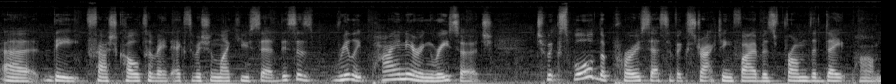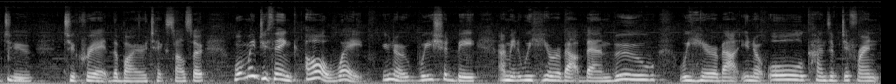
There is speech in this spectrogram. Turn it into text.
uh, the Fash Cultivate exhibition, like you said. This is really pioneering research to explore the process of extracting fibers from the date palm to mm. to create the biotextile. So, what made you think, oh, wait, you know, we should be? I mean, we hear about bamboo, we hear about you know all kinds of different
